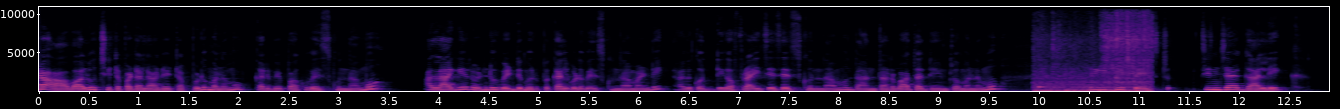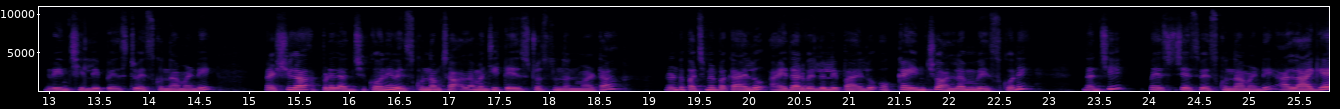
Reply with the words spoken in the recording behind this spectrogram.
ఆవాలు చిటపటలాడేటప్పుడు మనము కరివేపాకు వేసుకుందాము. అలాగే రెండు వెండి మిరపకాయలు కూడా వేసుకుందామండి. అవి కొద్దిగా ఫ్రై చేసేసుకుందాము. దాని తర్వాత దీంట్లో మనము three G paste ginger garlic green chilli paste వేసుకుందామండి. ఫ్రెష్గా అప్పుడే దంచుకొని వేసుకుందాం. చాలా మంచి టేస్ట్ వస్తుందన్నమాట. రెండు పచ్చిమిరపకాయలు ఐదారు వెల్లుల్లిపాయలు ఒక్క ఇంచు అల్లం వేసుకొని దంచి పేస్ట్ చేసి వేసుకుందామండి. అలాగే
